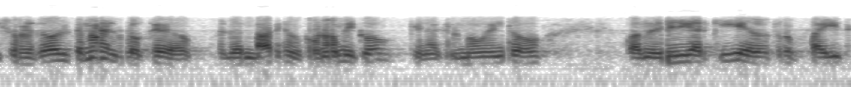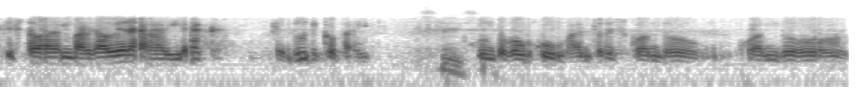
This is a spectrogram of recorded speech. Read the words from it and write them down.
y sobre todo el tema del bloqueo, el embargo económico, que en aquel momento, cuando yo llegué aquí, el otro país que estaba embargado era Irak, el único país, Sí, sí. junto con Cuba. Entonces, cuando, cuando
